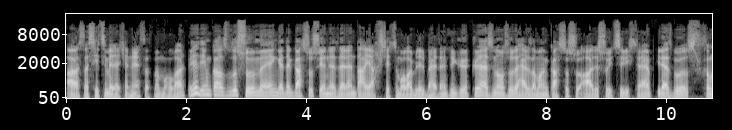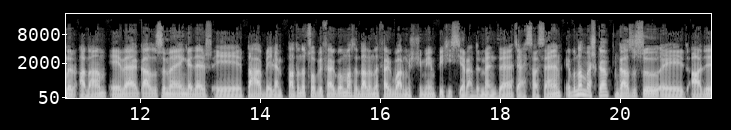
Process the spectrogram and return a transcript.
arasında seçim edərkən nə əsaslanmaq olar? Belə deyim, qazlı su müəyyən qədər qazsız suya nəzərən daha yaxşı seçim ola bilər bəzən. Çünki gün ərzində onsuz da hər zaman qazsız su, adi su içiriksə, biraz bu sıxılır adam e, və qazlı su müəyyən qədər e, daha belə dadında çox bir fərq olmasa, dadında fərq varmış kimi bir hiss yaradır məncə əsasən. E, bundan başqa qazlı su e, adi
